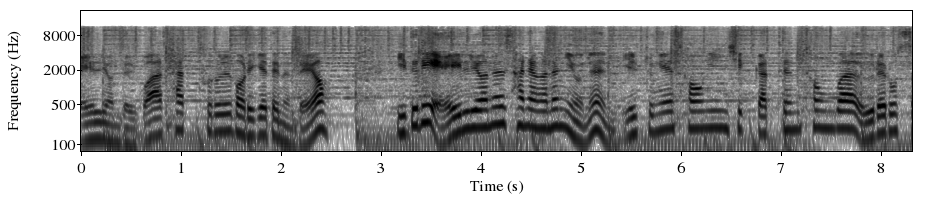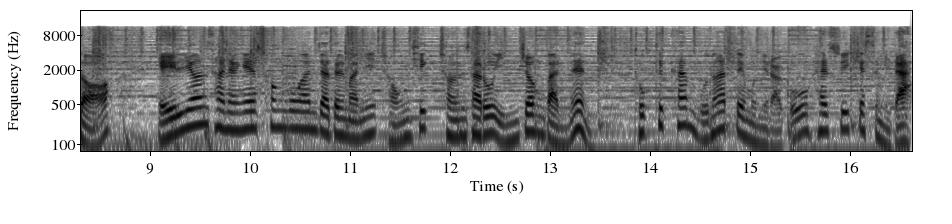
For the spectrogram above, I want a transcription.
에일리언들과 사투를 벌이게 되는데요. 이들이 에일리언을 사냥하는 이유는 일종의 성인식 같은 통과 의례로서 에일리언 사냥에 성공한 자들만이 정식 전사로 인정받는 독특한 문화 때문이라고 할 수 있겠습니다.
